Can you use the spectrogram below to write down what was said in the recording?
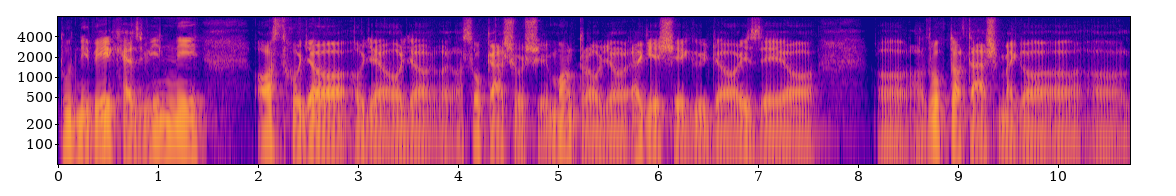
tudni véghez vinni azt, hogy a, hogy a, hogy a, a szokásos mantra, hogy a egészségügy, a, izé, a, a, az oktatás, meg a, a, a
